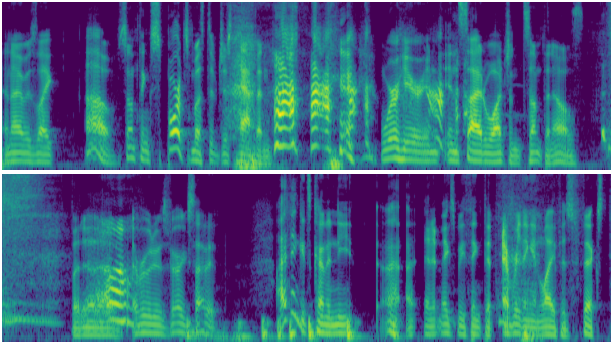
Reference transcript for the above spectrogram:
and I was like, "Oh, something sports must have just happened." We're here in, inside watching something else, but uh, everybody was very excited. I think it's kind of neat, uh, and it makes me think that everything in life is fixed.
